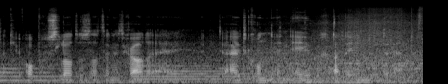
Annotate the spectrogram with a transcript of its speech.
Dat je opgesloten zat in het gouden ei en niet uit kon en eeuwig alleen door de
